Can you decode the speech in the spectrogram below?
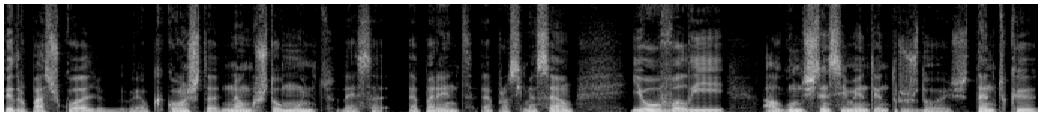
Pedro Passos Coelho, é o que consta, não gostou muito dessa aparente aproximação e houve ali algum distanciamento entre os dois, tanto que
